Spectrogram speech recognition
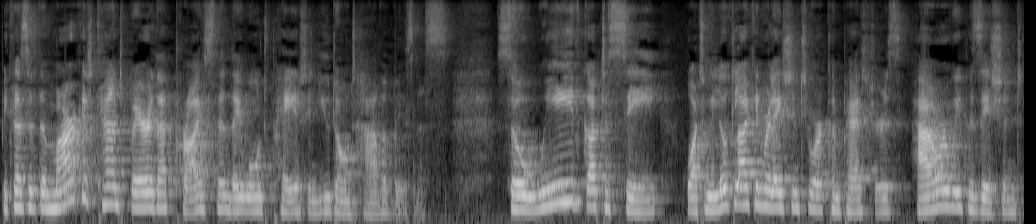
Because if the market can't bear that price, then they won't pay it and you don't have a business. So we've got to see what we look like in relation to our competitors, how are we positioned,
